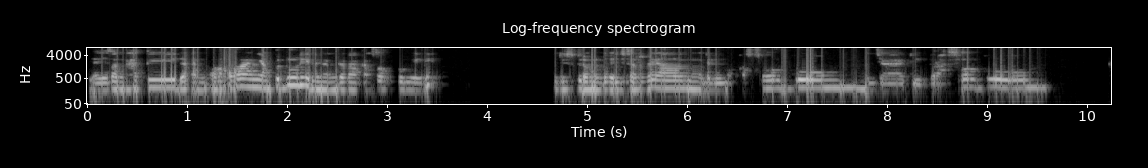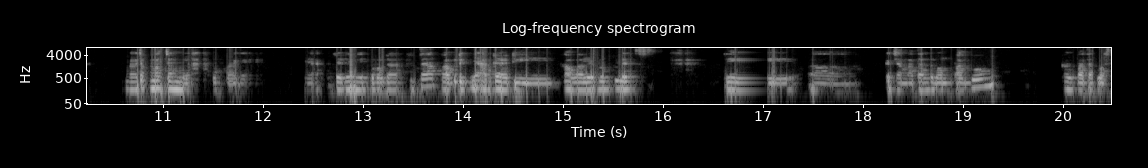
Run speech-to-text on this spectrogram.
Yayasan Hati dan orang-orang yang peduli dengan gerakan sorghum ini. Jadi sudah menjadi sereal, menjadi moka sorghum, menjadi beras sorghum, macam-macam lah pokoknya. Ya, jadi ini produk kita, pabriknya ada di Kawalero Village di uh, Kecamatan Temon Pagong, Kabupaten Puas.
